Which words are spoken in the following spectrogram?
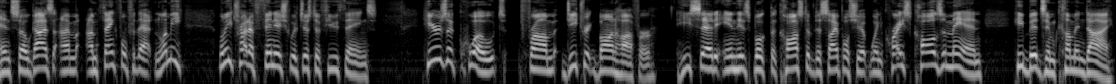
And so, guys, I'm I'm thankful for that. And let me let me try to finish with just a few things. Here's a quote from Dietrich Bonhoeffer. He said in his book, The Cost of Discipleship, when Christ calls a man, he bids him come and die.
